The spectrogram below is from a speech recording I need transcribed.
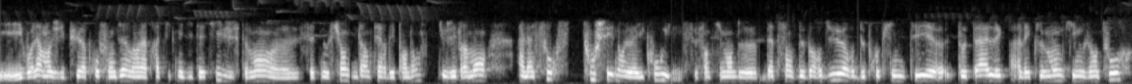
Et voilà, moi j'ai pu approfondir dans la pratique méditative justement euh, cette notion d'interdépendance que j'ai vraiment à la source touché dans le haïku, ce sentiment d'absence de, bordure, de proximité euh, totale avec le monde qui nous entoure.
